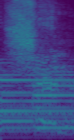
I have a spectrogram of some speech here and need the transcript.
direction.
